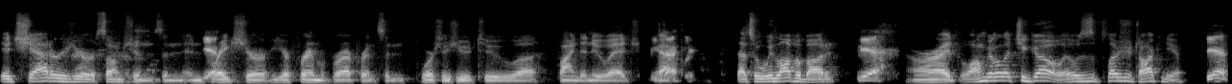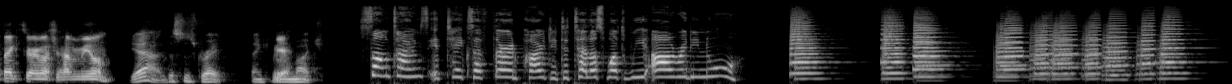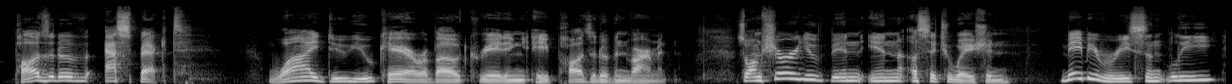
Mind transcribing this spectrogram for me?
It shatters your assumptions and, and Yeah. breaks your, your frame of reference and forces you to uh, find a new edge. Yeah, Exactly. that's what we love about it. Yeah. All right. Well, I'm going to let you go. It was a pleasure talking to you. Yeah. Thanks very much for having me on. Yeah, this was great. Thank you very Yeah. much. Sometimes it takes a third party to tell us what we already know. Positive aspect. Why do you care about creating a positive environment? So, I'm sure you've been in a situation, maybe recently,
